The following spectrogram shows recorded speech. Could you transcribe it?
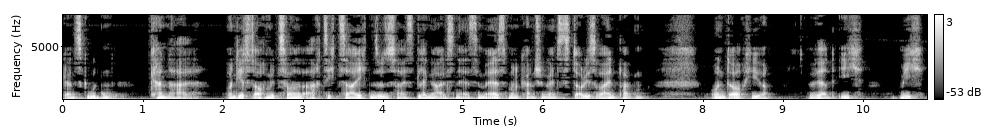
ganz guten Kanal. Und jetzt auch mit 280 Zeichen, so das heißt länger als eine SMS. Man kann schon ganze Stories reinpacken. Und auch hier werde ich mich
